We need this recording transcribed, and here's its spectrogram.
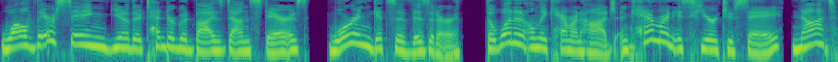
while they're saying, you know, their tender goodbyes downstairs, Warren gets a visitor, the one and only Cameron Hodge. And Cameron is here to say, not,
